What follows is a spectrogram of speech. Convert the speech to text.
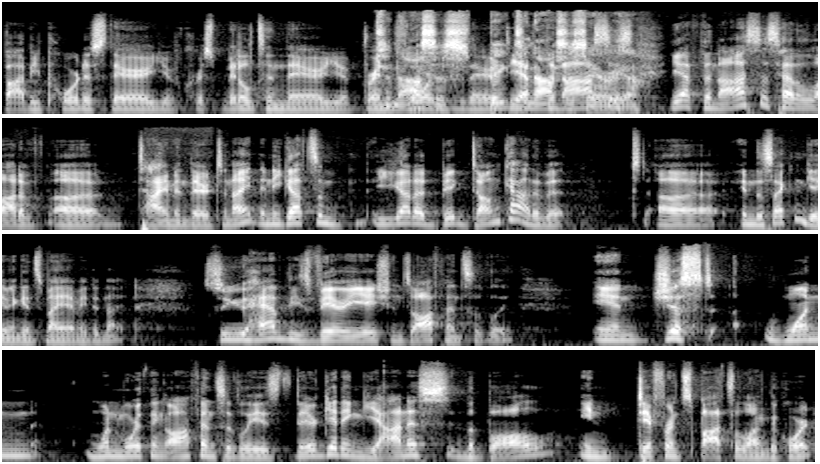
Bobby Portis there. You have Khris Middleton there. You have Bryn Thanasis, Forbes there. big Thanasis area. Yeah, Thanasis had a lot of uh, time in there tonight, and he got some. He got a big dunk out of it uh, in the second game against Miami tonight. So you have these variations offensively, and just one one more thing offensively is they're getting Giannis the ball in different spots along the court,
